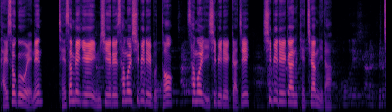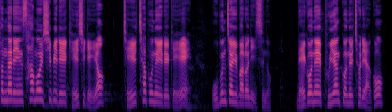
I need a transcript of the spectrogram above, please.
달서구의회는 제300기회 임시회를 3월 11일부터 3월 21일까지 11일간 개최합니다. 첫날인 3월 11일 개회식에 이어 제1차 본회의를 개해 5분 자유 발언이 있은 후 4건의 부의안건을 처리하고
